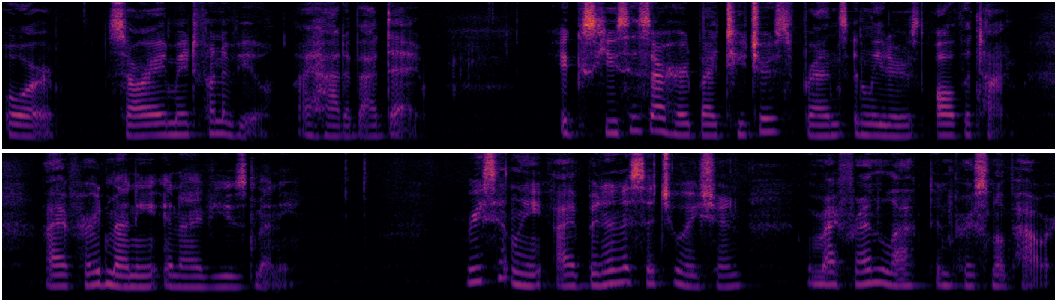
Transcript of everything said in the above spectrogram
or, Sorry I made fun of you, I had a bad day. Excuses are heard by teachers, friends, and leaders all the time. I have heard many and I have used many. Recently, I have been in a situation where my friend lacked in personal power,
